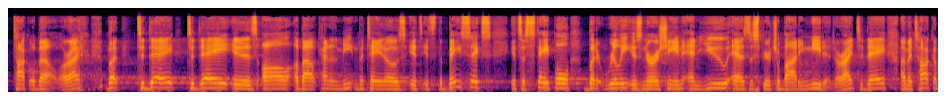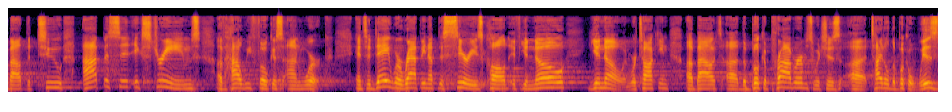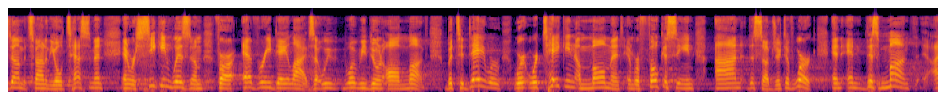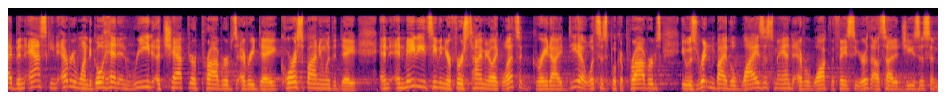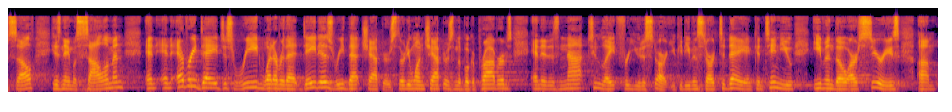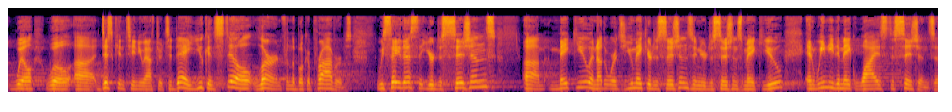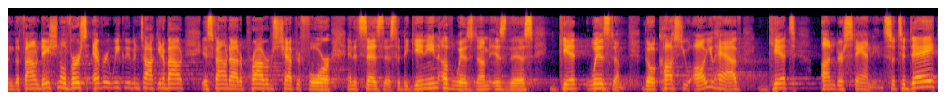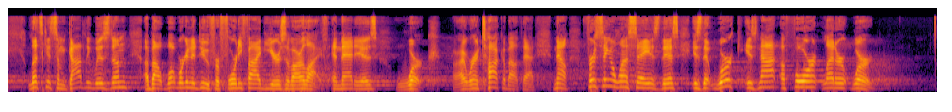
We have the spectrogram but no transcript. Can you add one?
Taco Bell, all right? But today, today is all about kind of the meat and potatoes. It's, it's the basics, it's a staple, but it really is nourishing, and you as the spiritual body need it, all right? Today, I'm going to talk about the two opposite extremes of how we focus on work. And today, we're wrapping up this series called If You Know, you know. And we're talking about uh, the book of Proverbs, which is uh, titled the Book of Wisdom. It's found in the Old Testament. And we're seeking wisdom for our everyday lives. That we, what we've been doing all month. But today we're, we're, we're taking a moment and we're focusing on the subject of work. And, and this month, I've been asking everyone to go ahead and read a chapter of Proverbs every day, corresponding with the date. And, and maybe it's even your first time. You're like, well, that's a great idea. What's this book of Proverbs? It was written by the wisest man to ever walk the face of the earth outside of Jesus himself. His name was Solomon. And, and every day, just read whatever that date is, read that chapter. There's 31 chapters in the book of Proverbs, and it is not too late for you to start. You could even start today and continue, even though our series um, will, will uh, discontinue after today. You could still learn from the book of Proverbs. We say this that your decisions, um, make you. In other words, you make your decisions and your decisions make you. And we need to make wise decisions. And the foundational verse every week we've been talking about is found out of Proverbs chapter 4. And it says this The beginning of wisdom is this get wisdom. Though it costs you all you have, get understanding. So today, let's get some godly wisdom about what we're going to do for 45 years of our life, and that is work. All right, we're going to talk about that. Now, first thing I want to say is this is that work is not a four-letter word.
